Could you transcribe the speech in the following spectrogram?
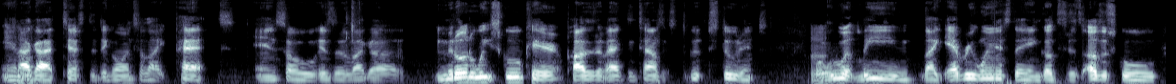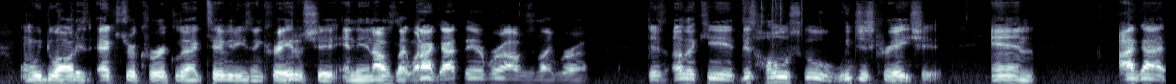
and mm-hmm. I got tested to go into like PATS, and so it's a, like a middle of the week school care, positive, active, talented st- students. Mm-hmm. Where we would leave like every Wednesday and go to this other school when we do all these extracurricular activities and creative shit. And then I was like, when I got there, bro, I was like, bro, there's other kids. This whole school, we just create shit. And I got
